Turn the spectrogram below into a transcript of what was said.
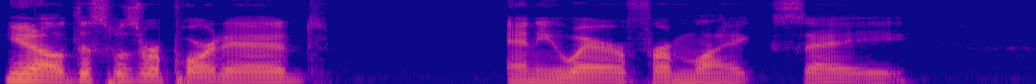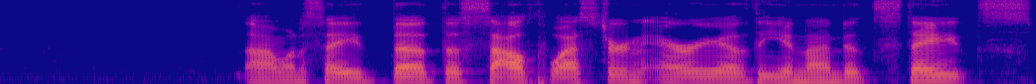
you know, this was reported anywhere from like say I want to say the the southwestern area of the United States,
